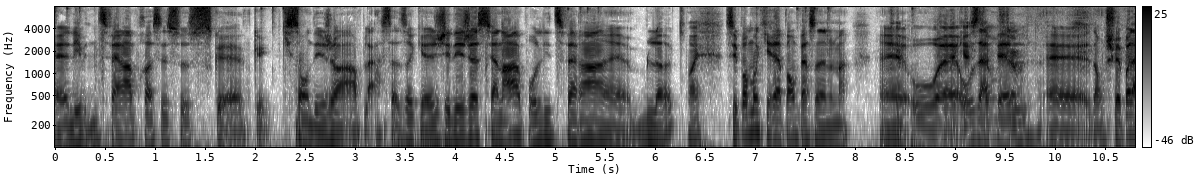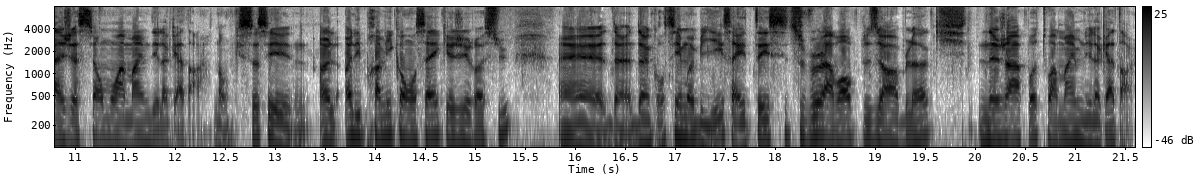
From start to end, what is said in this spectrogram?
euh, les différents processus que, que- qui sont déjà en place. C'est-à-dire que j'ai des gestionnaires pour les différents euh, blocs. C'est pas moi qui réponds personnellement euh, aux, euh, aux appels. Euh, donc, je fais pas la gestion moi-même des locataires. Donc, ça, c'est un, un des premiers conseils que j'ai reçus euh, d'un courtier immobilier. Ça a été, si tu veux avoir plusieurs blocs, ne gère pas toi-même les locataires.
